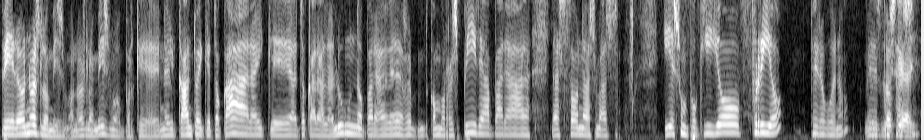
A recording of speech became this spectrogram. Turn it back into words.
Pero no es lo mismo, no es lo mismo, porque en el canto hay que tocar, hay que tocar al alumno para ver cómo respira, para las zonas más... Y es un poquillo frío, pero bueno, es, pues lo, que así, hay,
